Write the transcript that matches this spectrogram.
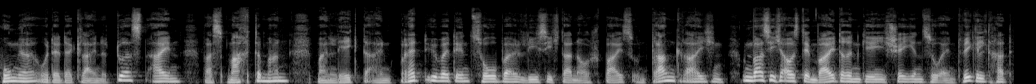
Hunger oder der kleine Durst ein. Was machte man? Man legte ein Brett über den Zober, ließ sich dann auch Speis und Trank reichen. Und was sich aus dem weiteren Geschehen so entwickelt hat,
